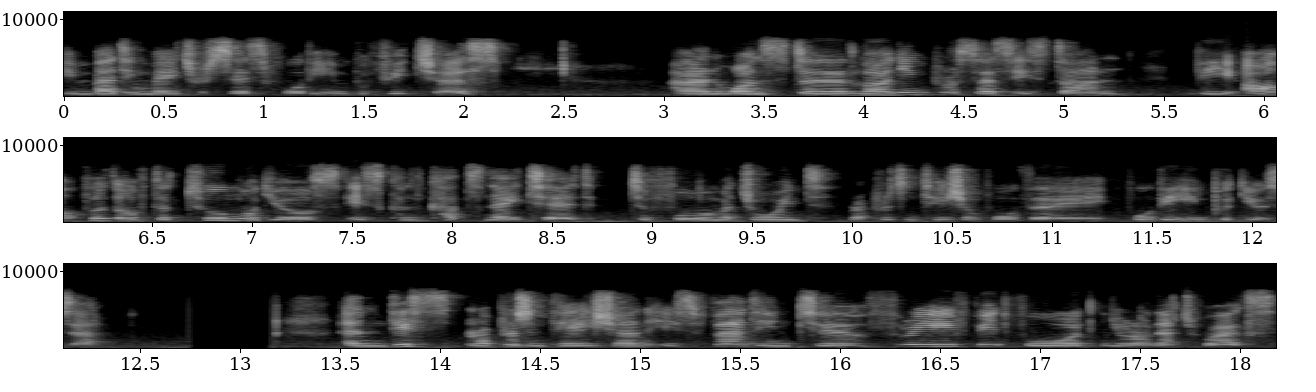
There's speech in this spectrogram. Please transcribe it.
embedding matrices for the input features, and once the learning process is done, the output of the two modules is concatenated to form a joint representation for the, for the input user. And this representation is fed into three feed-forward neural networks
